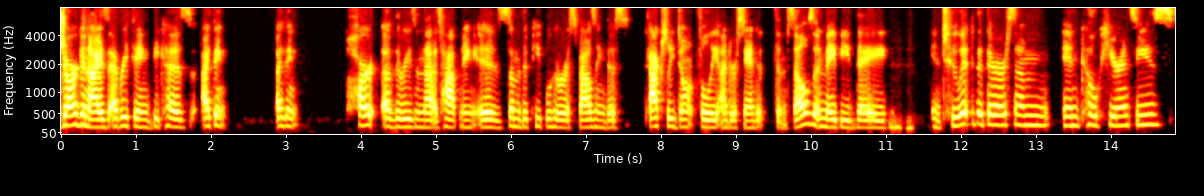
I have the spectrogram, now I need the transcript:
jargonize everything because i think i think part of the reason that is happening is some of the people who are espousing this actually don't fully understand it themselves and maybe they mm-hmm intuit that there are some incoherencies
